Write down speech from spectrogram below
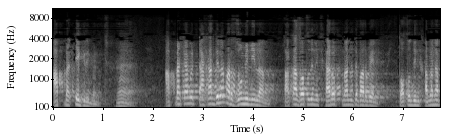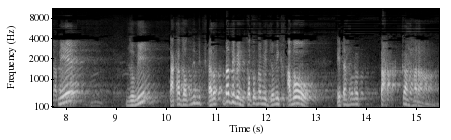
আপনার এগ্রিমেন্ট হ্যাঁ। আপনাকে আমি টাকা দিলাম আর জমি নিলাম। টাকা যতদিন ফেরত না দিতে পারবেন, ততদিন খাবেন আপনি। জমি, টাকা যতদিন ফেরত না দিবেন, ততদিন আমি জমি খাব। এটা হলো টাটকা হারাম।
